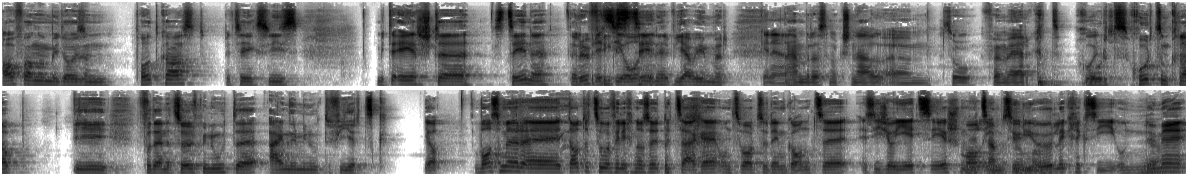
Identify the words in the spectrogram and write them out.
Anfangen mit unserem Podcast, beziehungsweise mit der ersten Szene, der Öffnungsszene, wie auch immer. Genau. Dann haben wir das noch schnell ähm, so vermerkt. Kurz, kurz und knapp. In, von diesen 12 Minuten, eine Minute 40. Ja. Was wir äh, da dazu vielleicht noch sollten sagen, und zwar zu dem Ganzen, es ist ja jetzt das erste Mal Jetzt haben in wir es Zürich nochmal. Oerlikon gewesen und nicht Ja. mehr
